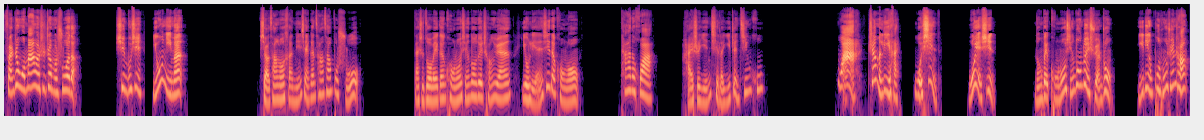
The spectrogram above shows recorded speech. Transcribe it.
反正我妈妈是这么说的，信不信由你们。小苍龙很明显跟苍苍不熟，但是作为跟恐龙行动队成员有联系的恐龙，他的话。还是引起了一阵惊呼。哇，这么厉害！我信，我也信，能被恐龙行动队选中，一定不同寻常。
